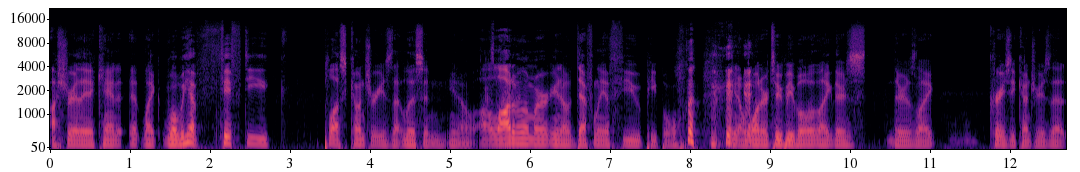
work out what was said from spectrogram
Australia, Canada. Like, well, we have fifty plus countries that listen. You know, a That's lot of them are you know definitely a few people. you know, one or two people. Like, there's there's like crazy countries that.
